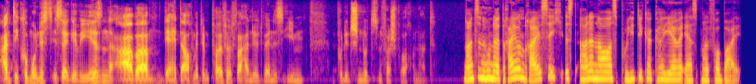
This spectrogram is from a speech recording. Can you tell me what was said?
Antikommunist ist er gewesen, aber der hätte auch mit dem Teufel verhandelt, wenn es ihm politischen Nutzen versprochen hat. 1933 ist Adenauers Politikerkarriere erstmal vorbei.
